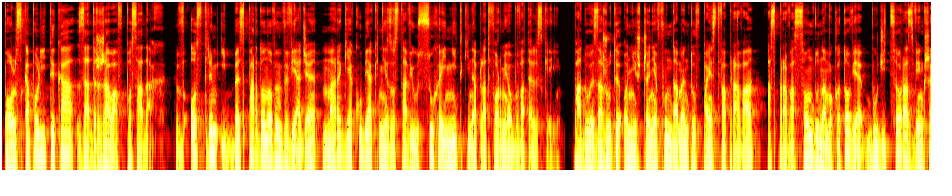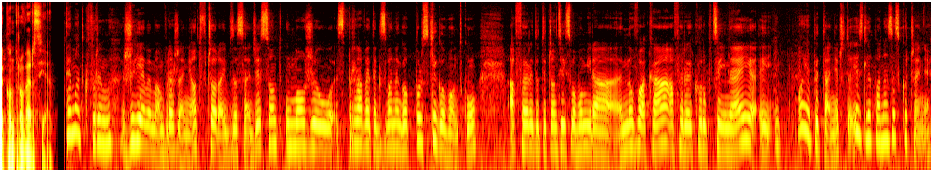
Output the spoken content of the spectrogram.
Polska polityka zadrżała w posadach. W ostrym i bezpardonowym wywiadzie Marek Jakubiak nie zostawił suchej nitki na Platformie Obywatelskiej. Padły zarzuty o niszczenie fundamentów państwa prawa, a sprawa sądu na Mokotowie budzi coraz większe kontrowersje. Temat, którym żyjemy, mam wrażenie, od wczoraj w zasadzie. Sąd umorzył sprawę tak zwanego polskiego wątku, afery dotyczącej Sławomira Nowaka, afery korupcyjnej. I moje pytanie, czy to jest dla Pana zaskoczenie?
